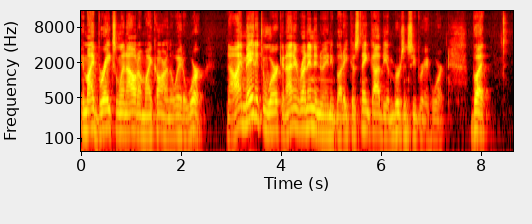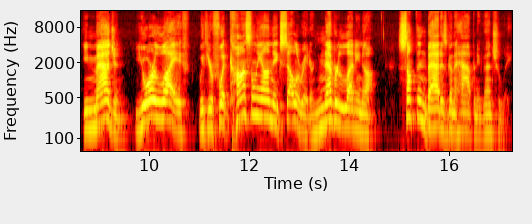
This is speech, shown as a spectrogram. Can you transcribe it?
and my brakes went out on my car on the way to work. Now, I made it to work and I didn't run into anybody because thank God the emergency brake worked. But imagine your life with your foot constantly on the accelerator, never letting up. Something bad is going to happen eventually.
